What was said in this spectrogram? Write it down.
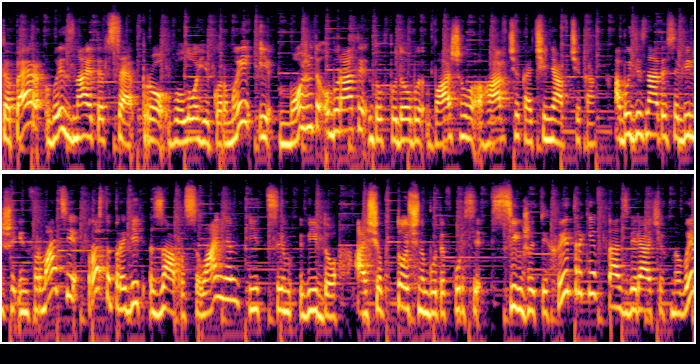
Тепер ви знаєте все про вологі корми і можете обирати до вподоби вашого гавчика чи нявчика. Аби дізнатися більше інформації, просто перейдіть за посиланням під цим відео. А щоб точно бути в курсі всіх життєхитриків та звірячих новин.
